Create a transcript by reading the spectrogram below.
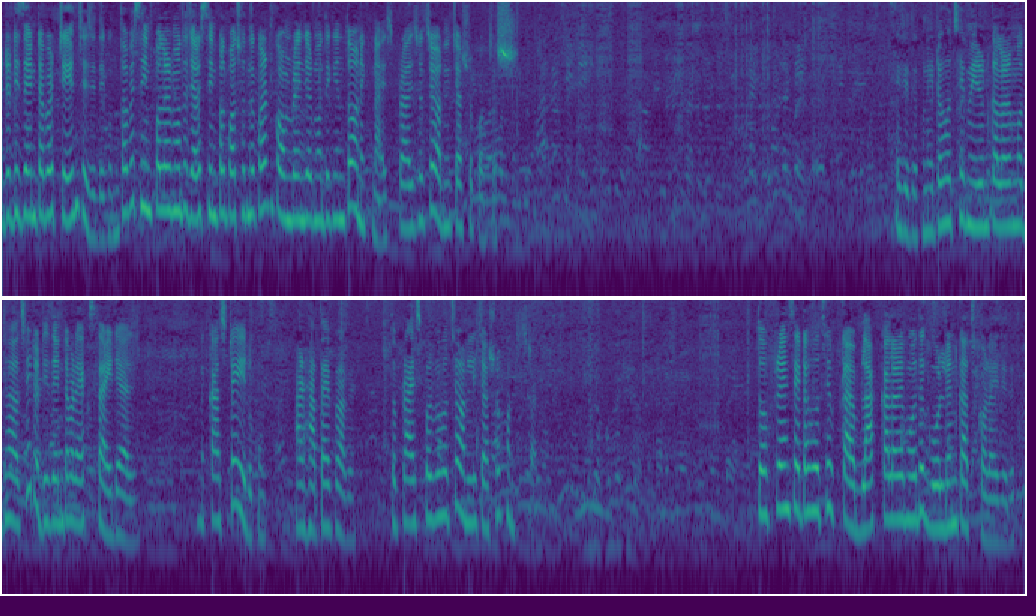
এটা ডিজাইনটা আবার চেঞ্জ যে দেখুন। তবে সিম্পলের মধ্যে যারা সিম্পল পছন্দ করেন, কম রেঞ্জের মধ্যে কিন্তু অনেক নাইস প্রাইস হচ্ছে অনলি চারশো পঞ্চাশ। এই যে দেখুন, এটা হচ্ছে মেরুন কালারের মধ্যে আছে, এটা ডিজাইনটা আবার এক সাইডে আসবে মানে কাজটা এরকম। আর হাতায় পাবে। তো প্রাইস পড়বে হচ্ছে অনলি চারশো পঞ্চাশ টাকা। তো ফ্রেন্ডস এটা হচ্ছে ব্ল্যাক কালারের মধ্যে গোল্ডেন কাজ করা, এই যে দেখুন।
